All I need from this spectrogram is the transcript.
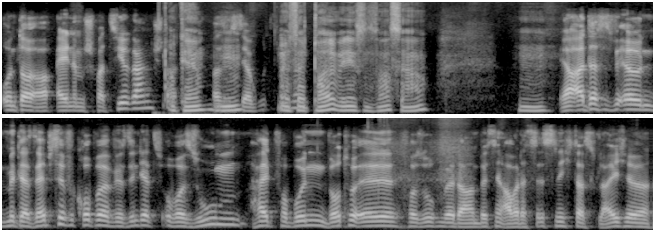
unter einem Spaziergang statt, Okay. was ich Mhm. sehr gut Ist ja finde. toll, wenigstens was, ja. Mhm. Ja, das ist äh, mit der Selbsthilfegruppe. Wir sind jetzt über Zoom halt verbunden, virtuell versuchen wir da ein bisschen, aber das ist nicht das Gleiche,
